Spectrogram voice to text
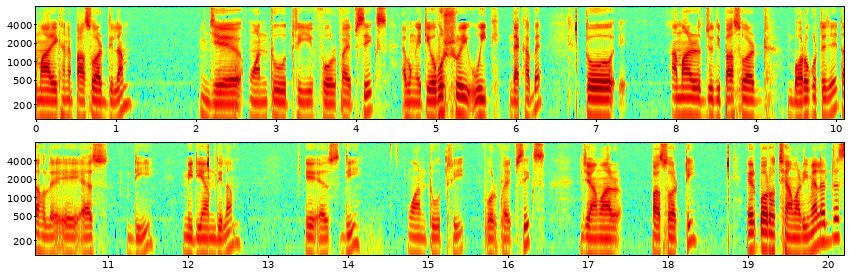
আমার এখানে পাসওয়ার্ড দিলাম যে one two three four five six এবং এটি অবশ্যই উইক দেখাবে। তো আমার যদি পাসওয়ার্ড বড় করতে যাই তাহলে এ এস ডি মিডিয়াম দিলাম। A S D one two three four five six যে আমার পাসওয়ার্ডটি এরপর হচ্ছে আমার ইমেল অ্যাড্রেস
